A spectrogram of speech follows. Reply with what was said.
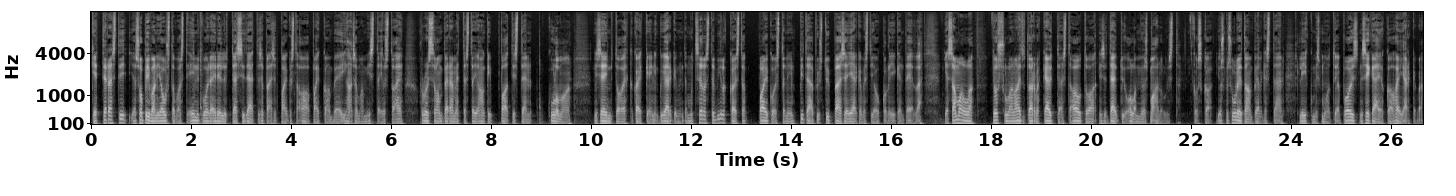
ketterästi ja sopivan joustavasti. Ei nyt voida edellyttää sitä, että sä pääset paikasta A paikkaan B ihan sama mistä, jostain Ruissalon perämettästä johonkin paattisten kulmaan, niin se ei nyt ole ehkä kaikkein niin järkevintä, mutta sellaista vilkkaista paikoista niin pitää pystyä pääsemään järkevästi joukkoliikenteellä. Ja samalla, jos sulla on aito tarve käyttää sitä autoa, niin se täytyy olla myös mahdollista. Koska jos me suljetaan pelkästään liikkumismuotoja pois, niin sekään ei ole kauhean järkevää.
